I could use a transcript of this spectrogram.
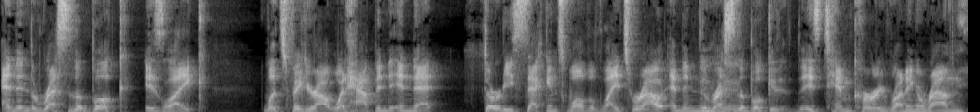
and then the rest of the book is like let's figure out what happened in that 30 seconds while the lights were out and then the rest of the mm-hmm. book is, is tim curry running around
